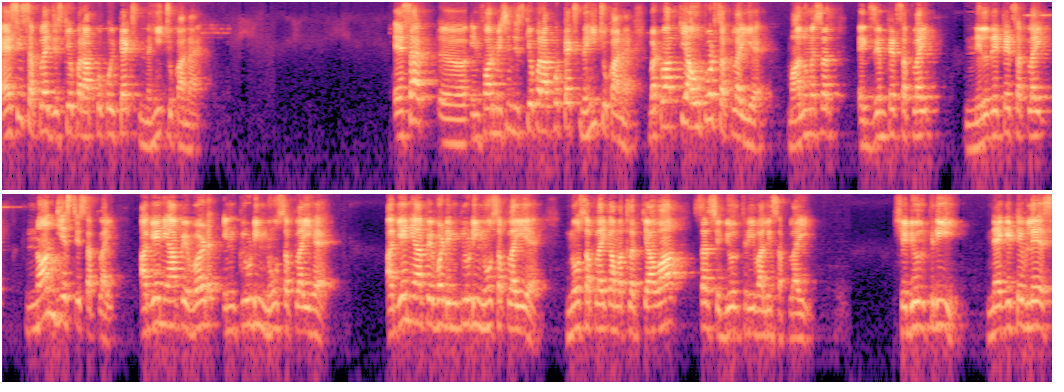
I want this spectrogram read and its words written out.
ऐसी सप्लाई जिसके ऊपर आपको कोई टैक्स नहीं चुकाना है ऐसा इंफॉर्मेशन जिसके ऊपर आपको टैक्स नहीं चुकाना है बट वो आपकी आउटवर्ड सप्लाई है। मालूम है sir exempted supply nil rated supply non GST supply again यहाँ पे वर्ड इंक्लूडिंग नो सप्लाई है। अगेन यहाँ पे वर्ड इंक्लूडिंग नो सप्लाई है। नो no सप्लाई का मतलब क्या हुआ? सर शेड्यूल थ्री वाली supply schedule three negative list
